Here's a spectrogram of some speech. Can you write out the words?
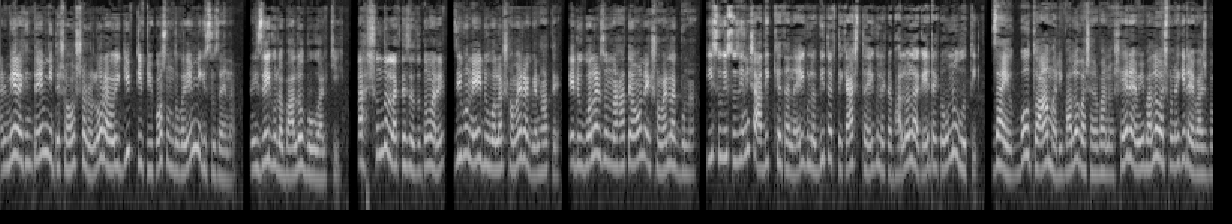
আর মেয়েরা কিন্তু এমনিতে সহজ সরল, ওরা ওই গিফট টিফটি পছন্দ করে, এমনি কিছু চায় না। এই যেগুলো ভালো বউ আর কি। বাহ, সুন্দর লাগতেছে তো তোমারে। জীবনে এইটু বলার সময় রাখবেন হাতে। এইটু বলার জন্য হাতে অনেক সময় লাগবো না। কিছু কিছু জিনিস আদিক খেতে না এগুলো ভিতর থেকে আসতে এগুলো একটা ভালো লাগে, এটা একটা অনুভূতি। যাই হোক, বউ তো আমারই ভালোবাসার মানুষ এর আমি ভালোবাসবো না রে বাসবো?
